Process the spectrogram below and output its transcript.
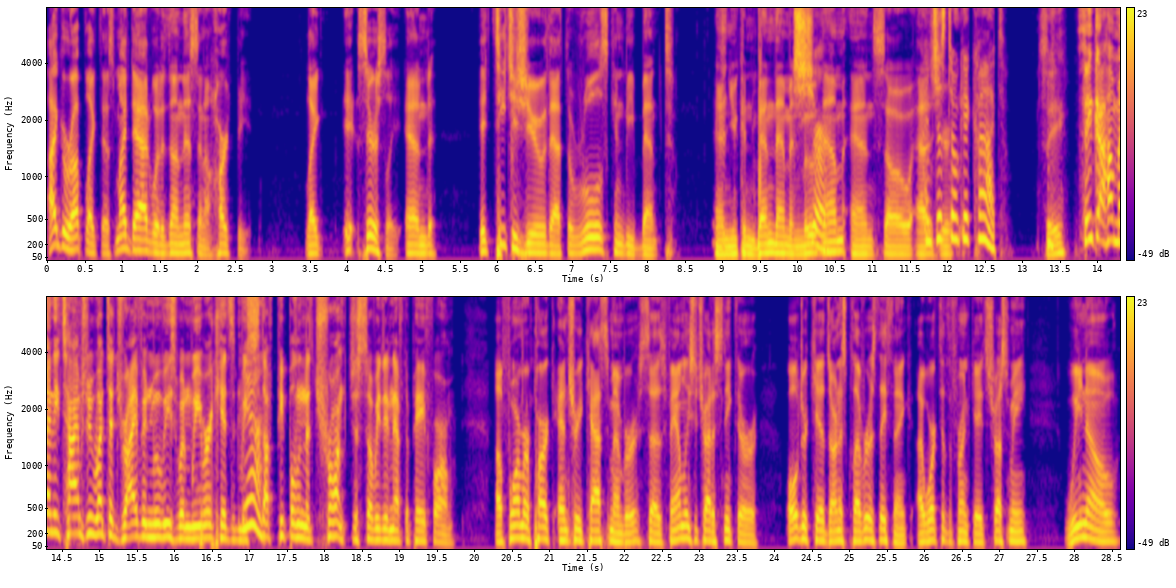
I grew up like this. My dad would have done this in a heartbeat. Like, it, seriously. And it teaches you that the rules can be bent and you can bend them and move Sure. them. And so, as And just don't get caught. See, Think of how many times we went to drive-in movies when we were kids and we Yeah. stuffed people in the trunk just so we didn't have to pay for them. A former park entry cast member says families who try to sneak their older kids aren't as clever as they think. I worked at the front gates. Trust me, we know,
